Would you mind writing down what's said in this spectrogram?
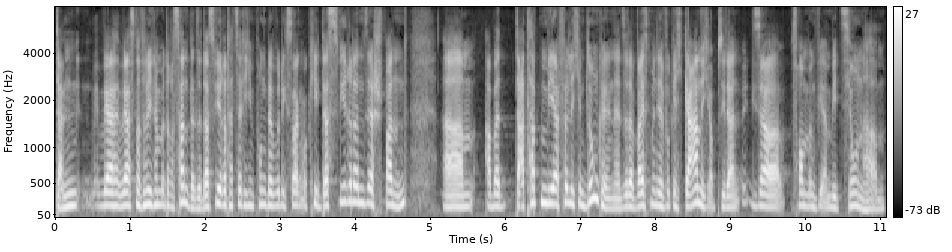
dann wäre es natürlich noch interessant. Also das wäre tatsächlich ein Punkt, da würde ich sagen, okay, das wäre dann sehr spannend. Ähm, aber da tappen wir ja völlig im Dunkeln. Also da weiß man ja wirklich gar nicht, ob sie da in dieser Form irgendwie Ambitionen haben.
